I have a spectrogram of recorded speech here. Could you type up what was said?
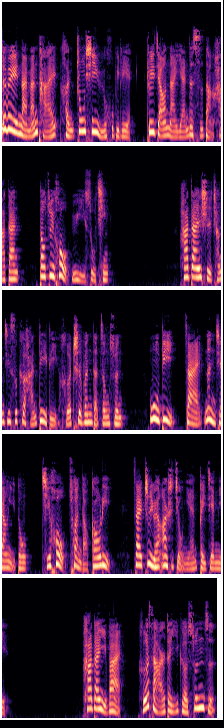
这位乃蛮台很忠心于忽必烈，追剿乃颜的死党哈丹，到最后予以肃清。哈丹是成吉思可汗弟弟和赤温的曾孙，墓地。在嫩江以东，其后窜到高丽，在至元二十九年被歼灭。哈丹以外，何萨儿的一个孙子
